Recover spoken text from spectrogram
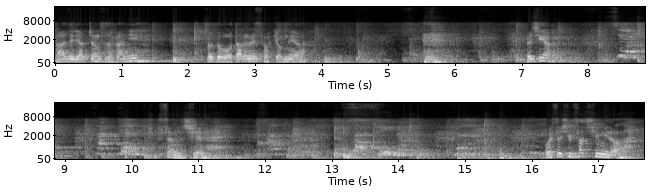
아들이 앞장서서 가니, 저도 따라갈 수밖에 없네요. 몇 층이야? 13층. 벌써 14층입니다.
